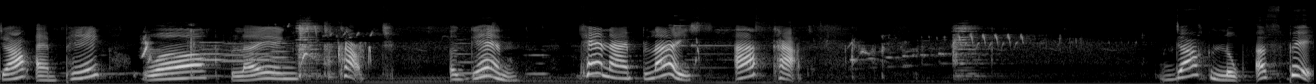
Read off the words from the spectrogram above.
Dog and Pig were playing cat again. Can I please? asked Cat. Dog looked at Pig.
